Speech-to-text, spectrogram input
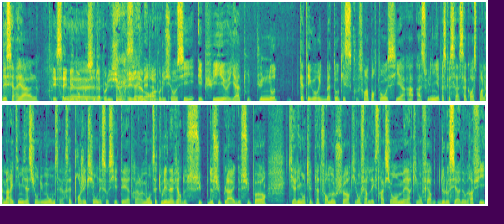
des céréales. Et ça émet donc aussi de la pollution, évidemment. Ça émet de la hein. pollution aussi. Et puis, euh, il y a toute une autre catégories de bateaux qui sont importants aussi à, à, souligner parce que ça, ça, correspond à la maritimisation du monde, c'est-à-dire cette projection des sociétés à travers le monde. C'est tous les navires de, de supply, de support, qui alimentent les plateformes offshore, qui vont faire de l'extraction en mer, qui vont faire de l'océanographie.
